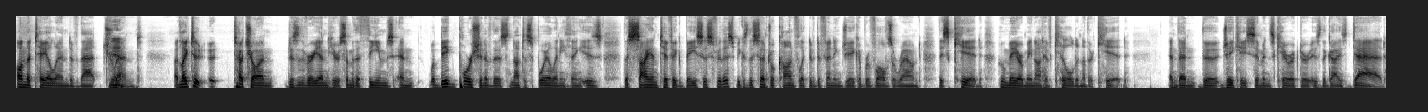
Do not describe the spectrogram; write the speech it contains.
on the tail end of that trend. I'd like to uh, touch on just at the very end here some of the themes and a big portion of this, not to spoil anything, is the scientific basis for this because the central conflict of defending Jacob revolves around this kid who may or may not have killed another kid. And then the J.K. Simmons character is the guy's dad.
